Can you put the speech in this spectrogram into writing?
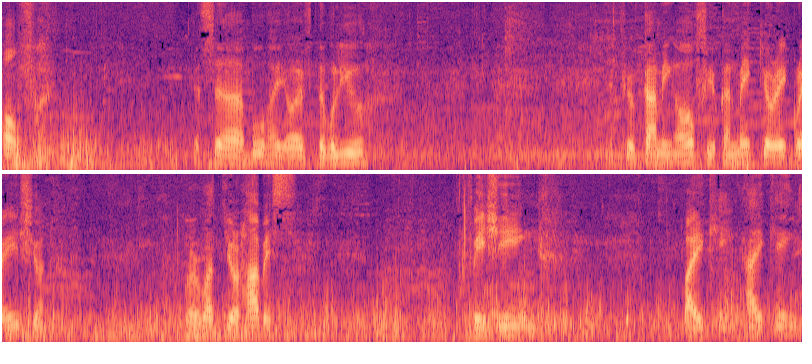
off. It's uh, Buhay OFW. If you're coming off, you can make your recreation or what your hobbies. Fishing, biking, hiking,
